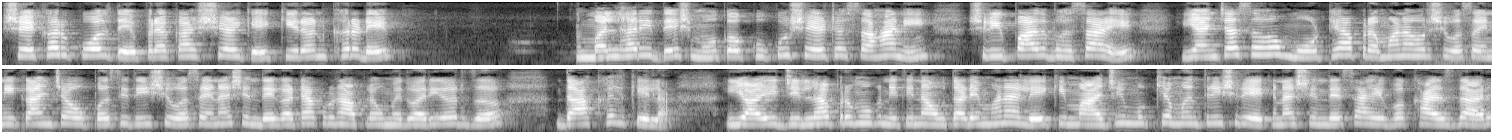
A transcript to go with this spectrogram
शेखर कोलते प्रकाश शेळके किरण खर्डे मल्हारी देशमुख कुकुशेठ सहानी श्रीपाद भसाळे यांच्यासह मोठ्या प्रमाणावर शिवसैनिकांच्या उपस्थितीत शिवसेना शिंदे गटाकडून आपला उमेदवारी अर्ज दाखल केला. यावेळी जिल्हाप्रमुख नितीन आवताडे म्हणाले की माजी मुख्यमंत्री श्री एकनाथ शिंदे साहेब व खासदार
